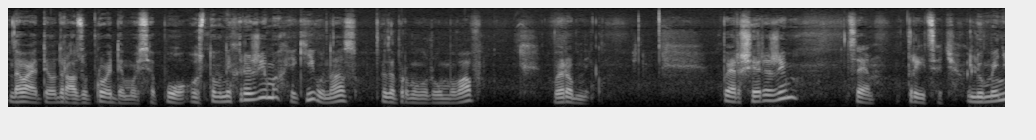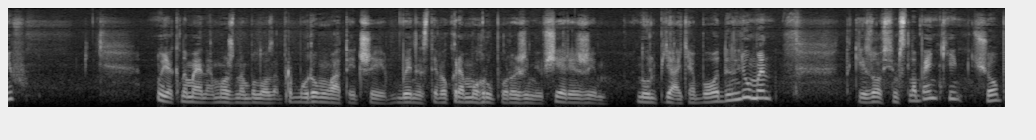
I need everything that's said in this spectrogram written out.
Давайте одразу пройдемося по основних режимах, які у нас запрограмував виробник. Перший режим це 30 люменів. Ну, як на мене, можна було запрограмувати чи винести в окрему групу режимів ще режим 0,5 або 1 люмен. Такий зовсім слабенький, щоб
